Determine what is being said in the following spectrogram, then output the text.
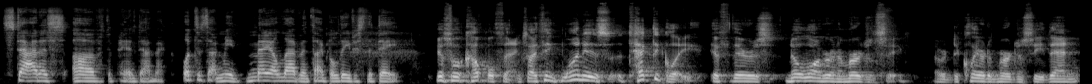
status of the pandemic. What does that mean? May 11th, I believe, is the date. Yeah, so a couple things. I think one is technically, if there's no longer an emergency or declared emergency, then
